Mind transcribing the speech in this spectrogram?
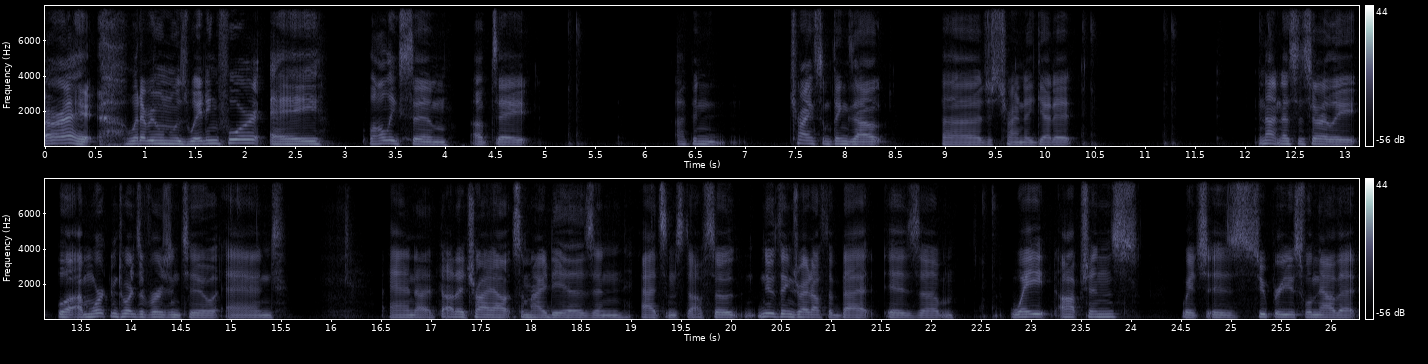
All right, what everyone was waiting for a Loli Sim update. I've been trying some things out, uh, just trying to get it. Not necessarily. Well, I'm working towards a version two, and and I thought I'd try out some ideas and add some stuff. So new things right off the bat is um, wait options, which is super useful now that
